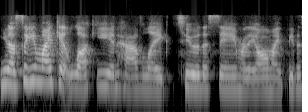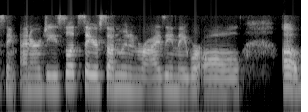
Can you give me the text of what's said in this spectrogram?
you know, so you might get lucky and have like two of the same, or they all might be the same energy. So let's say your sun, moon, and rising, they were all uh,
